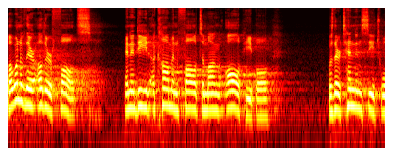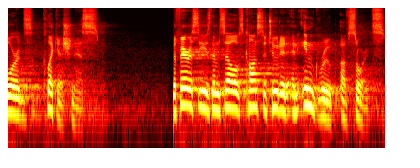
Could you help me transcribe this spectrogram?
But one of their other faults, and indeed a common fault among all people, was their tendency towards cliquishness. The Pharisees themselves constituted an in group of sorts,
